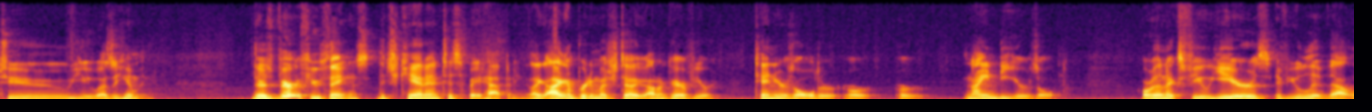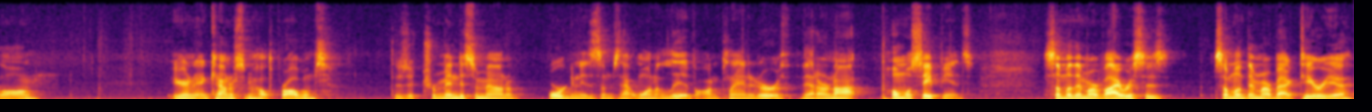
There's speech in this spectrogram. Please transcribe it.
to you as a human. There's very few things that you can't anticipate happening. Like I can pretty much tell you, I don't care if you're 10 years old or, or, or 90 years old. Over the next few years, if you live that long, you're going to encounter some health problems. There's a tremendous amount of organisms that want to live on planet Earth that are not Homo sapiens. Some of them are viruses, some of them are bacteria,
